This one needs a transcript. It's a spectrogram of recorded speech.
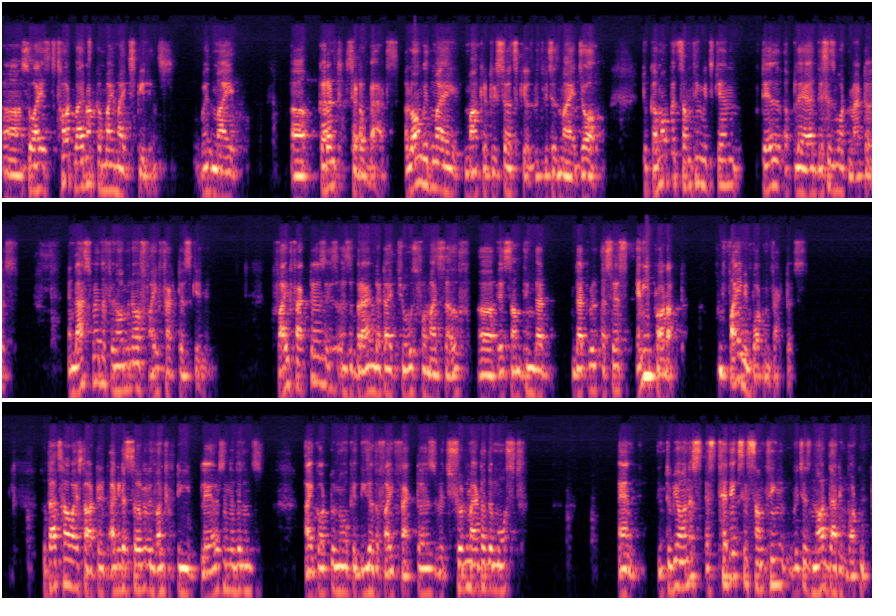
Uh, so I thought, why not combine my experience with my uh, current set of bats, along with my market research skills, which, which is my job, to come up with something which can tell a player this is what matters. And that's where the phenomena of five factors came in. Five factors is, is a brand that I chose for myself, uh, is something that, that will assess any product on five important factors. So that's how I started. I did a survey with 150 players in the Netherlands. I got to know okay, these are the five factors which should matter the most. And to be honest, aesthetics is something which is not that important.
